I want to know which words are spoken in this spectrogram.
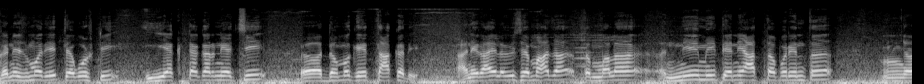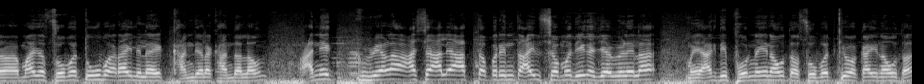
गणेशमध्ये त्या गोष्टी एकट्या करण्याची धमक आहे ताकद आहे. आणि राहिला विषय माझा तर मला नेहमी त्याने आत्तापर्यंत माझ्यासोबत उभा राहिलेला आहे खांद्याला खांदा लावून अनेक वेळा अशा आल्या आत्तापर्यंत आयुष्यामध्ये का ज्या वेळेला म्हणजे अगदी फोनही नव्हता सोबत किंवा काही नव्हता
